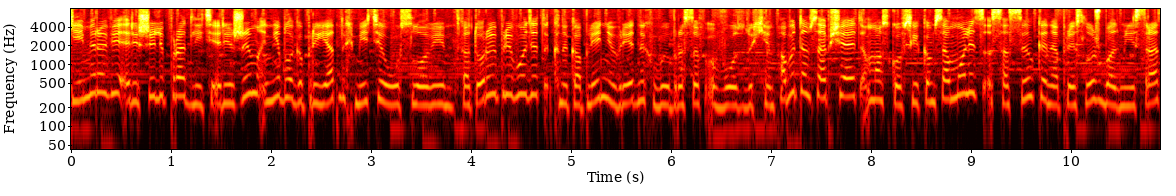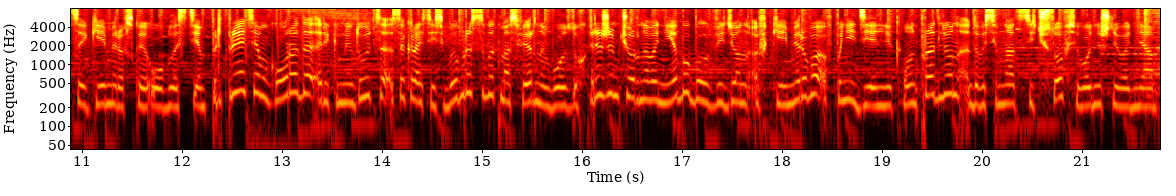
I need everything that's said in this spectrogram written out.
Кемерове решили продлить режим неблагоприятных метеоусловий, которые приводят к накоплению вредных выбросов в воздухе. Об этом сообщает московский комсомолец со ссылкой на пресс-службу администрации Кемеровской области. Предприятиям города рекомендуется сократить выбросы в атмосферный воздух. Режим черного неба был введен в Кемерово в понедельник. Он продлен до 18 часов сегодняшнего дня.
